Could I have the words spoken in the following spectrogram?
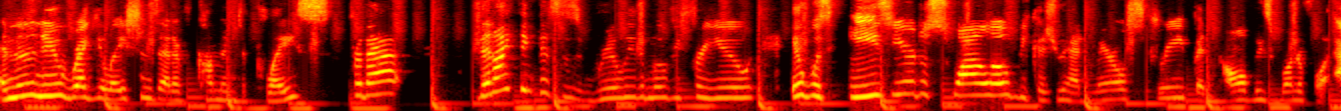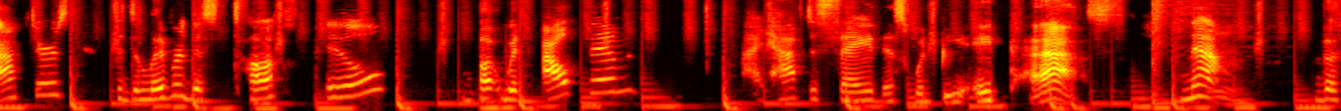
and then the new regulations that have come into place for that, then I think this is really the movie for you. It was easier to swallow because you had Meryl Streep and all these wonderful actors to deliver this tough pill. But without them, I'd have to say this would be a pass. Now, Mm. the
